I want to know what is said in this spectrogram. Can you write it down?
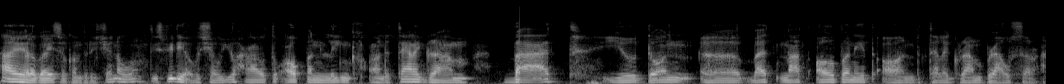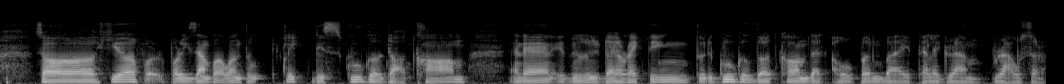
hi hello guys welcome to the channel. This video will show you how to open link on the telegram but you don't uh, but not open it on the telegram browser. So here for for example i want to click this google.com and then it will be redirecting to the google.com that opened by telegram browser.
